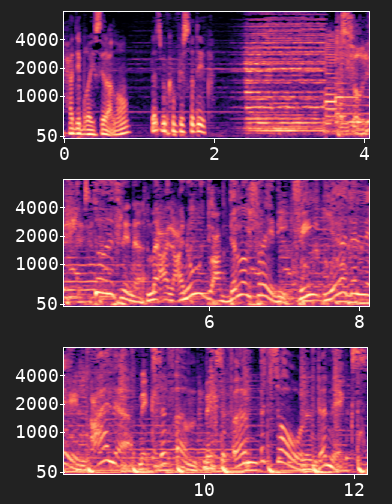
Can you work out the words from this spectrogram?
حد يبغى يصير alone لازم يكون في صديق. سولف لنا مع العنود وعبد الله الفريدي في يا ذا الليل على Mix FM Mix FM it's all in the mix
